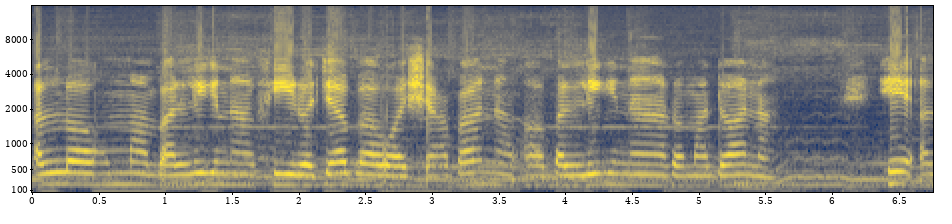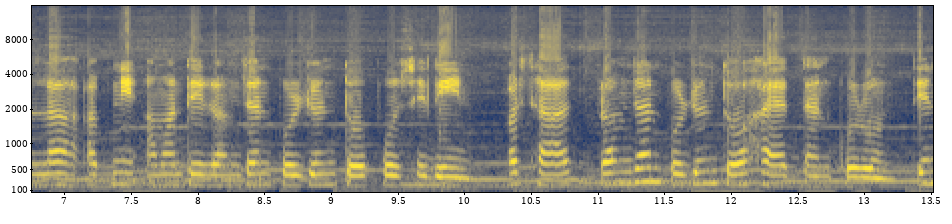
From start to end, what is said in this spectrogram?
আল্লাহুম্মা বাল্লিগনা ফি রজাবা ওয়া শাবানা ওয়া বাল্লিগনা রমাদানা। হে আল্লাহ, আপনি আমাদের রমজান পর্যন্ত পৌঁছে দিন। অর্থাৎ রমজান পর্যন্ত হায়াত দান করুন। তিন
